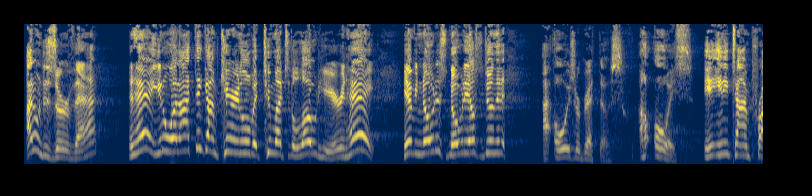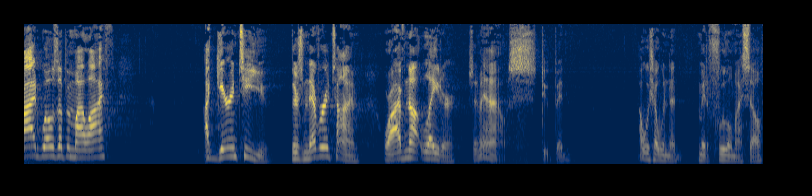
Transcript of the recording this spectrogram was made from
I don't deserve that. And hey, you know what? I think I'm carrying a little bit too much of the load here. And hey, have you noticed nobody else is doing that? I always regret those. I always. Anytime pride wells up in my life, I guarantee you there's never a time where I've not later said, man, I was stupid. I wish I wouldn't have made a fool of myself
